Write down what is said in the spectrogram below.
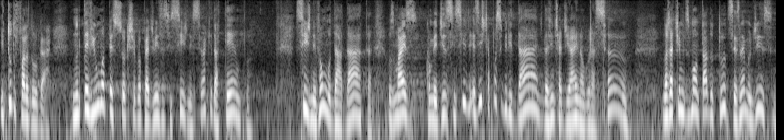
E tudo fora do lugar. Não teve uma pessoa que chegou perto de mim e disse assim: Sidney, será que dá tempo? Sidney, vamos mudar a data? Os mais comedidos assim: Sidney, existe a possibilidade da gente adiar a inauguração? Nós já tínhamos desmontado tudo, vocês lembram disso?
